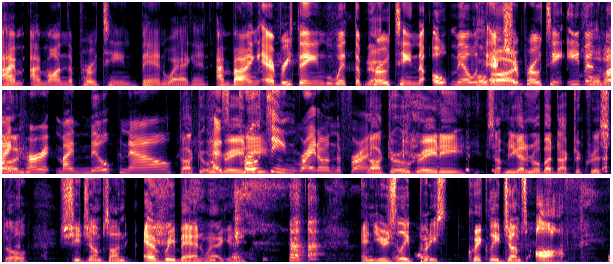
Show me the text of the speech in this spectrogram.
I'm I'm on the protein bandwagon. I'm buying everything with the Now- protein, the oatmeal with Hold extra on. protein. Even Hold my on. current my milk now Dr. has O'Grady, protein right on the front. Dr. O'Grady, something you got to know about Dr. Crystal. She jumps on every bandwagon and usually pretty quickly jumps off.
